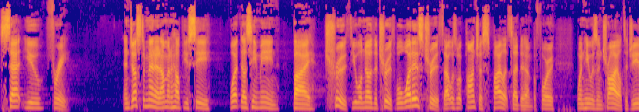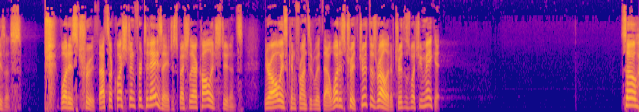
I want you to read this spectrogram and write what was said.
set you free. In just a minute, I'm going to help you see what does he mean by truth. You will know the truth. Well, what is truth? That was what Pontius Pilate said to him before when he was in trial to Jesus. What is truth? That's our question for today's age, especially our college students. You're always confronted with that. What is truth? Truth is relative. Truth is what you make it. So,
